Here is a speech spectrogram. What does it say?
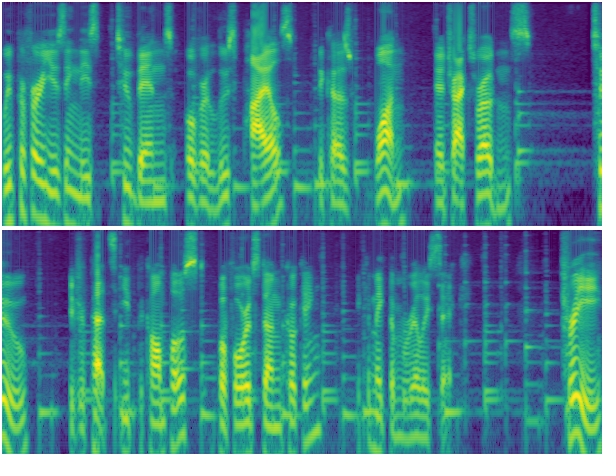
We prefer using these two bins over loose piles because one, it attracts rodents. Two, if your pets eat the compost before it's done cooking, it can make them really sick. Three,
